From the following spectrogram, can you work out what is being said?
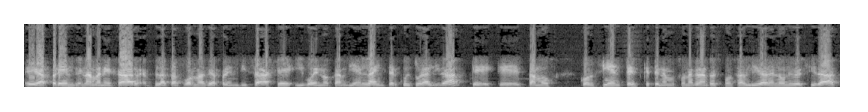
Eh, aprenden a manejar plataformas de aprendizaje y bueno, también la interculturalidad, que, que estamos conscientes que tenemos una gran responsabilidad en la universidad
